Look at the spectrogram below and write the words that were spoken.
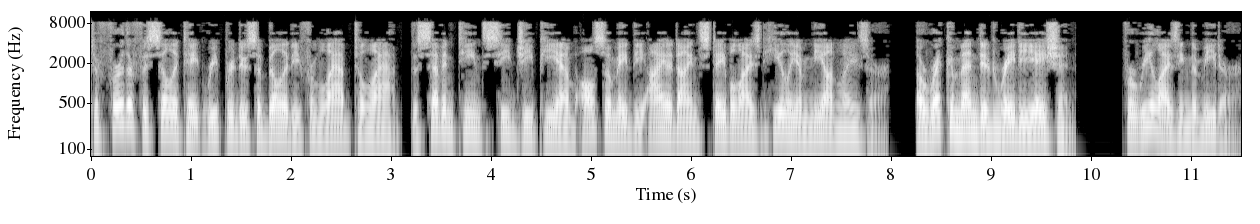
To further facilitate reproducibility from lab to lab, the 17th CGPM also made the iodine-stabilized helium-neon laser a recommended radiation for realizing the meter.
